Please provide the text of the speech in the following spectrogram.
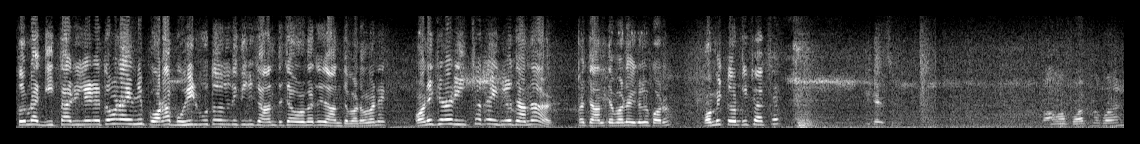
তোমরা গীতা রিলেটেড তোমরা এমনি পড়া বহির্ভূত যদি কিছু জানতে চাও ওর কাছে জানতে পারো। মানে অনেকজনের ইচ্ছা তো এগুলো জানার। বা জানতে পারো এগুলো করো। অমিত তোর কিছু আছে? ঠিক আছে। বাবা পড়াশোনা করেন?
